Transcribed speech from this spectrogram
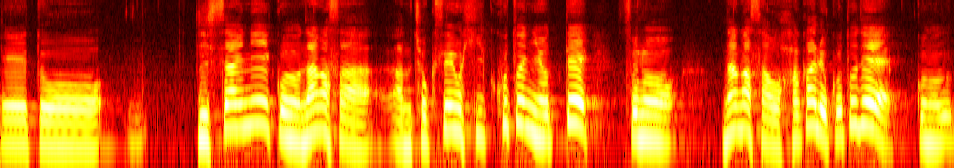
えーと、実際にこの長さあの直線を引くことによってその長さを測ることでこの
